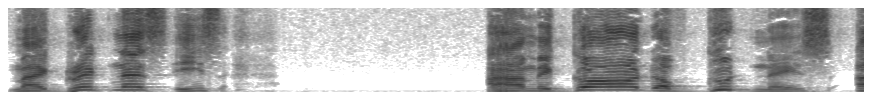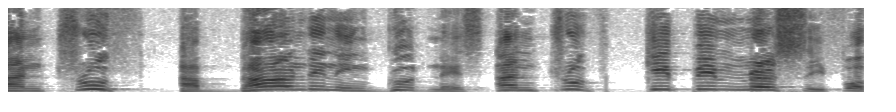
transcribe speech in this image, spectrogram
My greatness is I'm a God of goodness and truth, abounding in goodness and truth, keeping mercy for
